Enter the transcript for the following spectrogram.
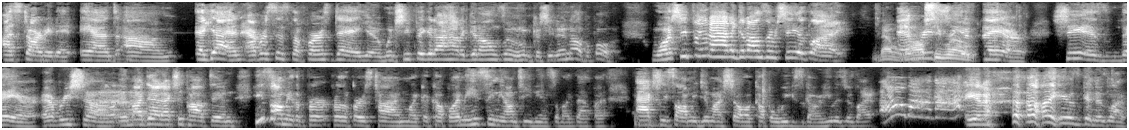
I started it, and um, and yeah, and ever since the first day, you know, when she figured out how to get on Zoom because she didn't know before. Once she figured out how to get on Zoom, she is like That was every all she is there. She is there every show. And my dad actually popped in. He saw me the fir- for the first time, like a couple. I mean, he's seen me on TV and stuff like that, but actually saw me do my show a couple weeks ago, and he was just like, "Oh my god," you know, he was getting his life.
